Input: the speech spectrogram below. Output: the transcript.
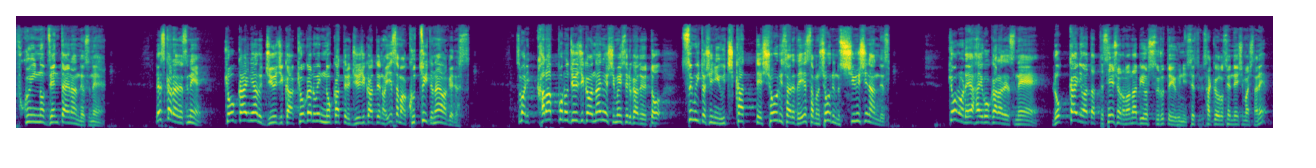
福音の全体なんですね。ですからですね、教会にある十字架、教会の上に乗っかってる十字架っていうのはイエス様がくっついてないわけです。つまり空っぽの十字架は何を示しているかというと、罪と死に打ち勝って勝利されたイエス様の勝利の印なんです。今日の礼拝後からですね、6回にわたって聖書の学びをするというふうに先ほど宣伝しましたね。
